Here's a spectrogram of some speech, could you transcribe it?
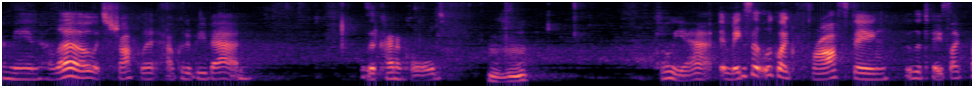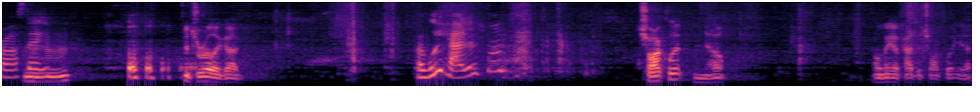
I mean, hello, it's chocolate. How could it be bad? Is it kind of cold? Mm-hmm. Oh yeah, it makes it look like frosting. Does it taste like frosting? Mm-hmm. It's really good. Have we had this one? Chocolate? No. I don't think I've had the chocolate yet.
